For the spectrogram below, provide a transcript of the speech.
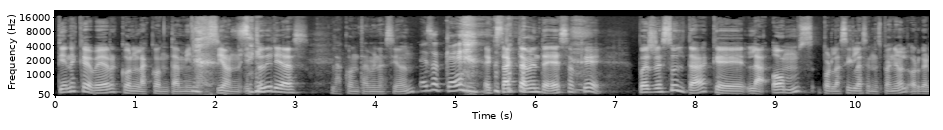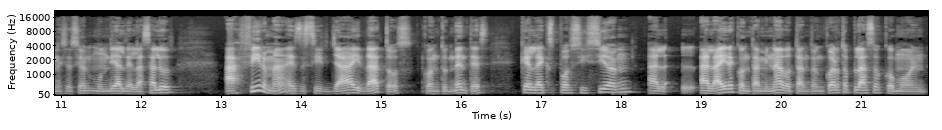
tiene que ver con la contaminación. Y tú dirías, ¿la contaminación? ¿Eso qué? Exactamente, ¿eso qué? Pues resulta que la OMS, por las siglas en español, Organización Mundial de la Salud, afirma, es decir, ya hay datos contundentes, que la exposición al, al aire contaminado, tanto en corto plazo como en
